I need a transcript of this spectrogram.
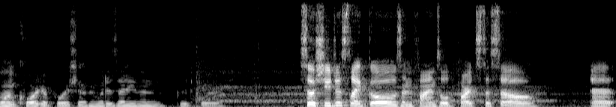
One quarter portion? What is that even good for? So she just like goes and finds old parts to sell at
